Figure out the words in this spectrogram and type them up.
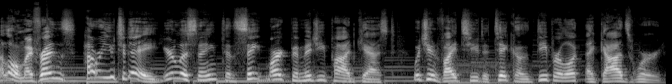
Hello, my friends. How are you today? You're listening to the St. Mark Bemidji podcast, which invites you to take a deeper look at God's Word.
